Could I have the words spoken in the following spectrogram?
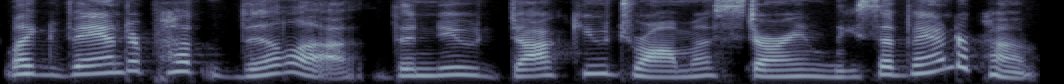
Like Vanderpump Villa, the new docudrama starring Lisa Vanderpump.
